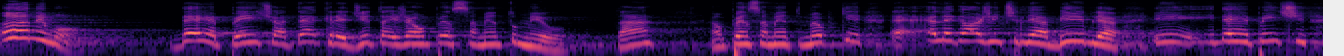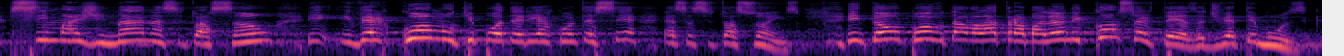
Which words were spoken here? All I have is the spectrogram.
Ânimo. De repente, eu até acredito, aí já é um pensamento meu, tá? É um pensamento meu, porque é, é legal a gente ler a Bíblia e, e, de repente se imaginar na situação e, e, ver como que poderia acontecer essas situações. Então o povo estava lá trabalhando e com certeza devia ter música.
